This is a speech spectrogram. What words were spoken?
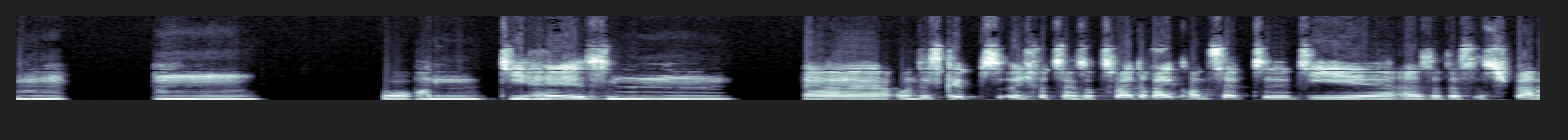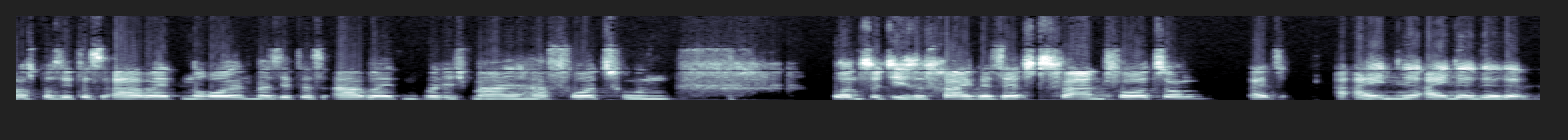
Mm, und die helfen, äh, und es gibt, ich würde sagen, so zwei, drei Konzepte, die, also das ist spannungsbasiertes Arbeiten, rollenbasiertes Arbeiten, würde ich mal hervortun. Und so diese Frage der Selbstverantwortung als eine, eine der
